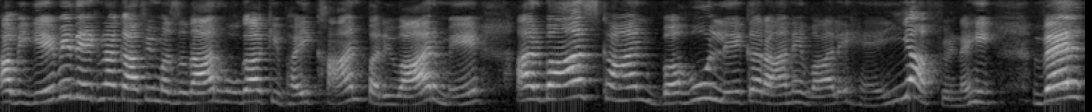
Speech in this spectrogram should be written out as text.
अब ये भी देखना काफ़ी मज़ेदार होगा कि भाई खान परिवार में अरबाज खान बहू लेकर आने वाले हैं या फिर नहीं। वेल well,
